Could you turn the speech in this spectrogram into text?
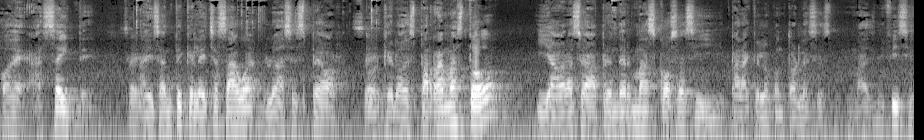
o de aceite, Sí. que le echas agua, lo haces peor, Sí. porque lo desparramas todo y ahora se va a aprender más cosas y para que lo controles es más difícil.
